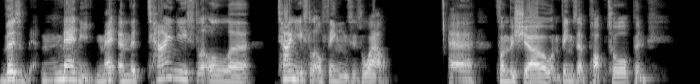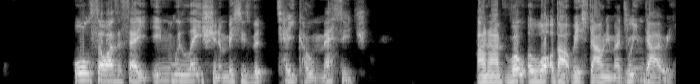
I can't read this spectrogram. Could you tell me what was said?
there's many, and the tiniest little uh, tiniest little things as well. Uh, from the show and things that popped up and also, as I say, in relation, and this is the take home message, and I've wrote a lot about this down in my dream diary.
